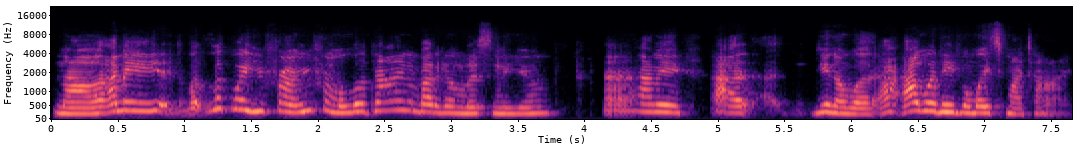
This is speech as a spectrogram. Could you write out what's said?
no, I mean, look where you're from. You're from a little town. Nobody gonna listen to you. I, mean, I, you know what? I, I wouldn't even waste my time.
